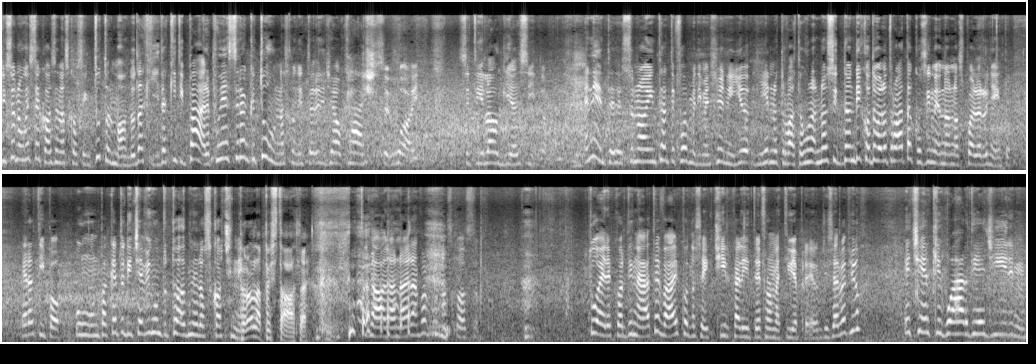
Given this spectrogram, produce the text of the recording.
Ci sono queste cose nascoste in tutto il mondo, da chi? Da chi ti pare. Puoi essere anche tu un nasconditore di geocache se vuoi, se ti loghi al sito. E niente, sono in tante forme e dimensioni. Io ieri ne ho trovata una, non, si- non dico dove l'ho trovata così ne- non ho spoiler niente. Era tipo un, un pacchetto di Chevy con tutto nello scotch nero. Però l'ha pestata. No, no, no, era proprio nascosto. Tu hai le coordinate, vai quando sei circa lì il telefono metti via perché non ti serve più e cerchi, guardi e giri.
